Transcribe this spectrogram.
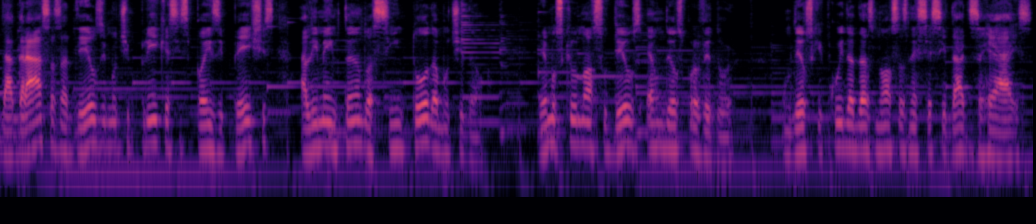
dá graças a Deus e multiplica esses pães e peixes, alimentando assim toda a multidão. Vemos que o nosso Deus é um Deus provedor, um Deus que cuida das nossas necessidades reais.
